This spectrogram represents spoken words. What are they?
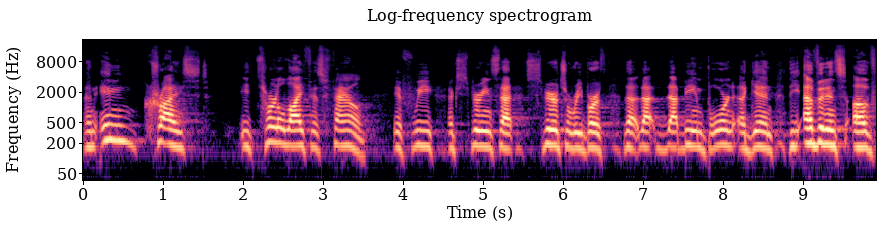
And in Christ, eternal life is found if we experience that spiritual rebirth, that, that, that being born again. The evidence of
